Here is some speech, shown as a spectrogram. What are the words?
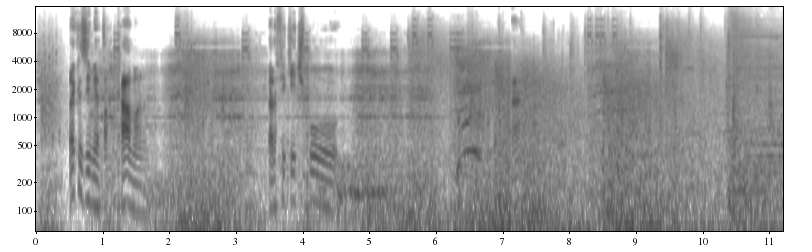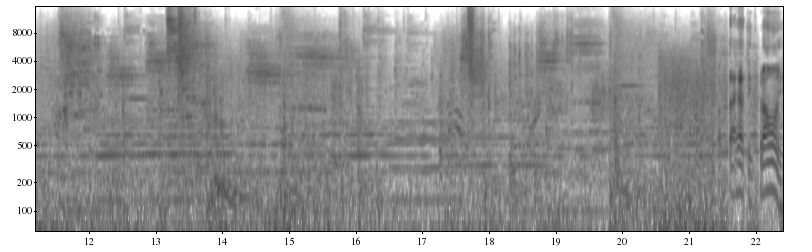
Será que eles iam me atacar, mano? Agora fiquei tipo. Né? Hell? Tem que ir pra onde?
